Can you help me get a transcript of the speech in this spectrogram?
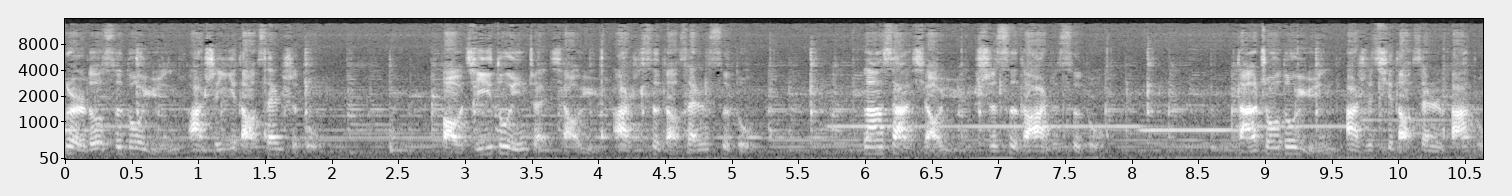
鄂尔多斯多云，二十一到三十度；宝鸡多云转小雨，二十四到三十四度；拉萨小雨，十四到二十四度；达州多云，二十七到三十八度；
